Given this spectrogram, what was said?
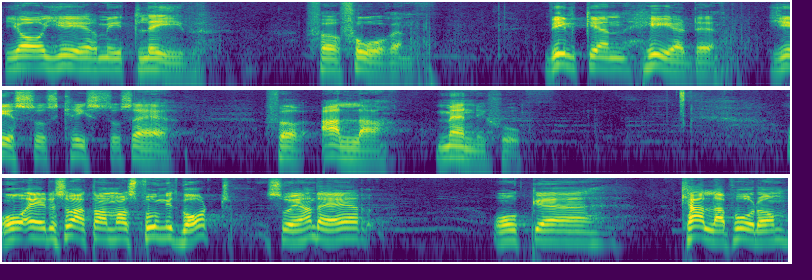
jag ger mitt liv för fåren. Vilken herde Jesus Kristus är för alla människor. Och är det så att de har sprungit bort så är han där och eh, kallar på dem,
